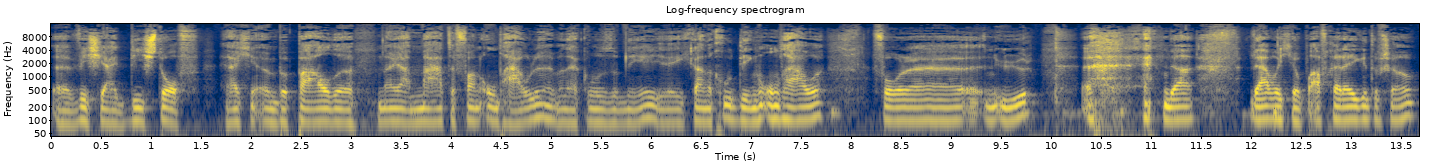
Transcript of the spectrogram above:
uh, wist jij die stof. Had je een bepaalde nou ja, mate van onthouden, want daar komt het op neer. Je, je kan een goed ding onthouden voor uh, een uur. En daar, daar word je op afgerekend of zo.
